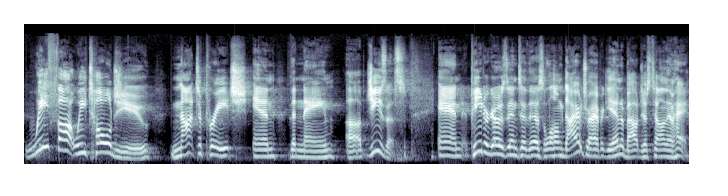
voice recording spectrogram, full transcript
we thought we told you not to preach in the name of Jesus. And Peter goes into this long diatribe again about just telling them, hey,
